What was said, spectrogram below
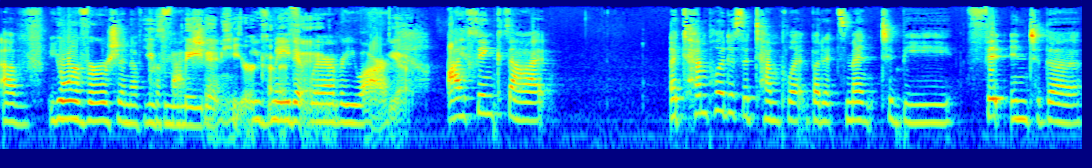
of your version of You've perfection. made it here You've made it thing. wherever you are. Yeah. I think that a template is a template, but it's meant to be fit into the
